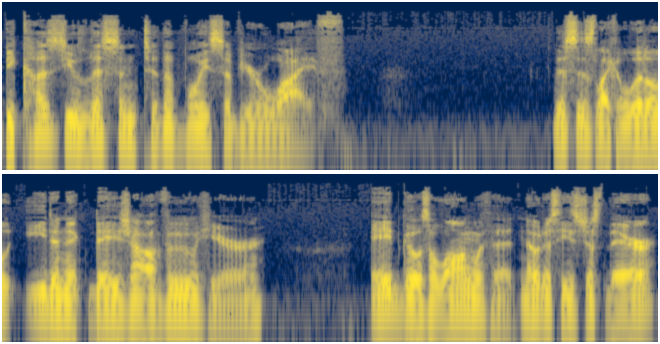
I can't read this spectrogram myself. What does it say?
Because you listen to the voice of your wife. This is like a little Edenic deja vu here. Abe goes along with it. Notice he's just there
